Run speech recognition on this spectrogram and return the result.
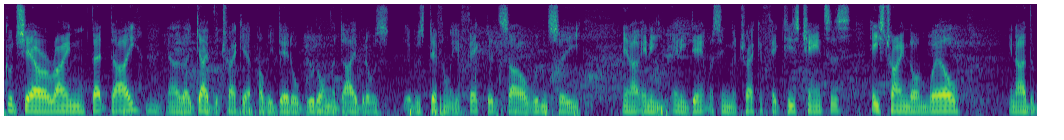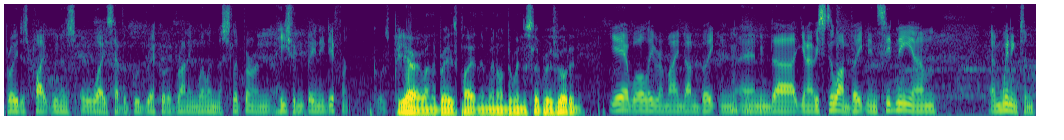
good shower of rain that day. Mm. You know they gave the track out probably dead or good on the day, but it was it was definitely affected. So I wouldn't see you know any any dampness in the track affect his chances. He's trained on well you know, the Breeders' Plate winners always have a good record of running well in the slipper, and he shouldn't be any different. Of course, Pierro won the Breeders' Plate and then went on to win the slipper as well, didn't he? Yeah, well, he remained unbeaten, and uh, you know he's still unbeaten in Sydney. Um, and Whittington,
